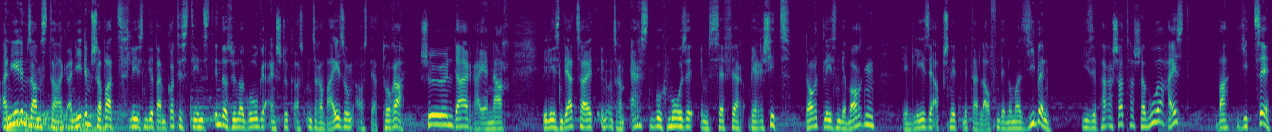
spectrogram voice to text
An jedem Samstag, an jedem Schabbat lesen wir beim Gottesdienst in der Synagoge ein Stück aus unserer Weisung aus der Tora. Schön der Reihe nach. Wir lesen derzeit in unserem ersten Buch Mose im Sefer Bereshit. Dort lesen wir morgen den Leseabschnitt mit der laufenden Nummer 7. Diese Parashat HaShavur heißt Vayitze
